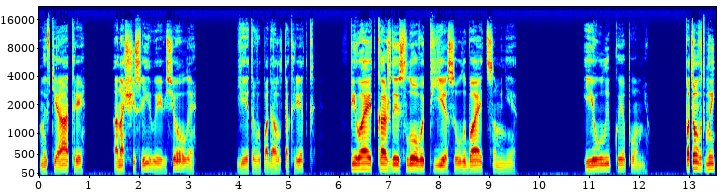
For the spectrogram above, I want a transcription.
мы в театре, она счастливая, веселая. Ей это выпадало так редко. Впивает каждое слово пьесы, улыбается мне. Ее улыбку я помню. Потом вот мы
